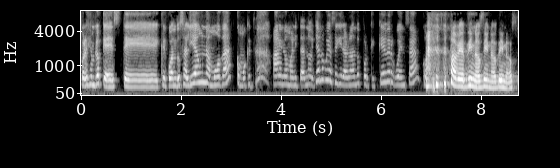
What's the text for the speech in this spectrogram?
Por ejemplo, que este, que cuando salía una moda, como que, ay no, manita, no, ya no voy a seguir hablando porque qué vergüenza con A ver, dinos, dinos, dinos.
